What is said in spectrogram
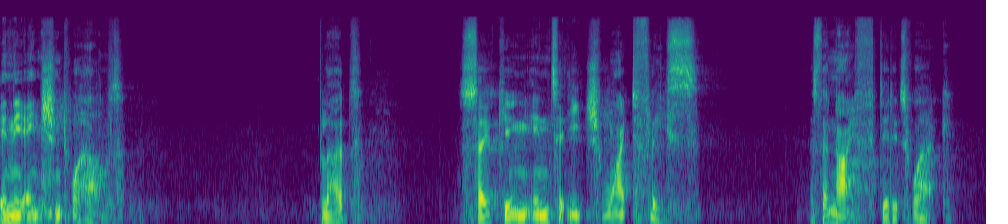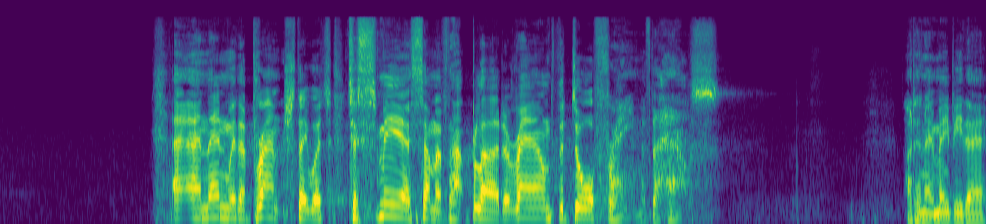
in the ancient world. Blood soaking into each white fleece as the knife did its work. And then with a branch, they were to smear some of that blood around the doorframe of the house. I don't know, maybe their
